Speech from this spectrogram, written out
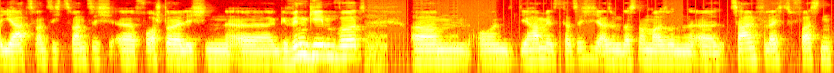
Jahr 2020 äh, vorsteuerlichen äh, Gewinn geben wird. Ähm, und die haben jetzt tatsächlich, also um das nochmal so in äh, Zahlen vielleicht zu fassen,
